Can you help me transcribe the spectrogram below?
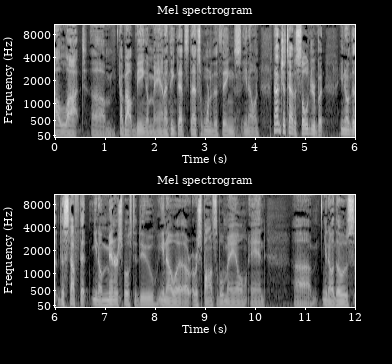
a lot um, about being a man. I think that's that's one of the things you know, and not just how a soldier, but you know the the stuff that you know men are supposed to do. You know, a, a responsible male and um, you know those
